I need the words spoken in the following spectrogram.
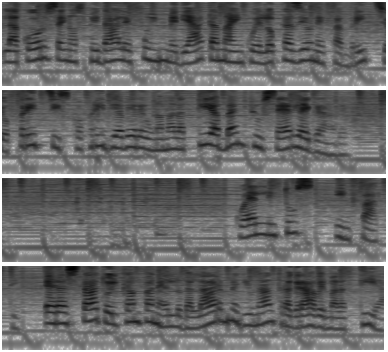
La corsa in ospedale fu immediata ma in quell'occasione Fabrizio Frizzi scoprì di avere una malattia ben più seria e grave. Quell'itus, infatti, era stato il campanello d'allarme di un'altra grave malattia,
